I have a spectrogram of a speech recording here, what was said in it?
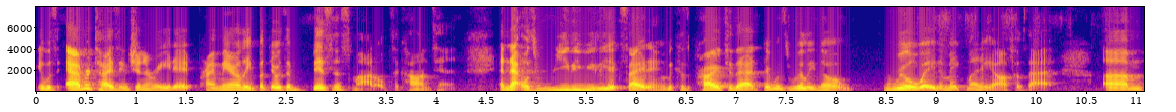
It was advertising generated primarily, but there was a business model to content. And that was really, really exciting because prior to that, there was really no real way to make money off of that. Um,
